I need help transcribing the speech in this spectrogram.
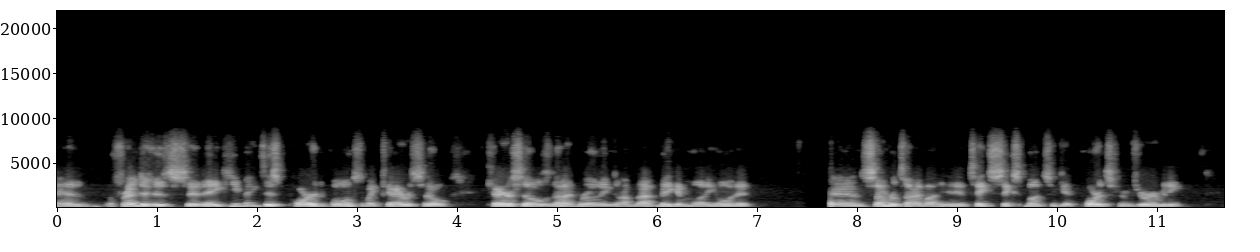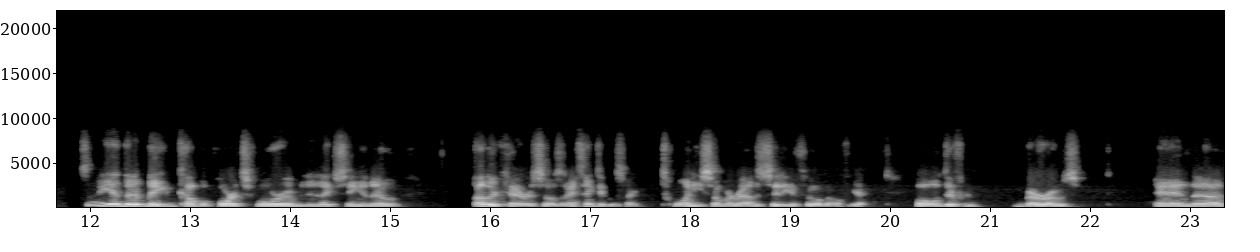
And a friend of his said, "Hey, can you make this part? It belongs to my carousel. Carousel is not running. I'm not making money on it. And summertime, it takes six months to get parts from Germany." So he ended up making a couple parts for him. And the next thing you know, other carousels, and I think there was like 20 somewhere around the city of Philadelphia, all different boroughs. And uh,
